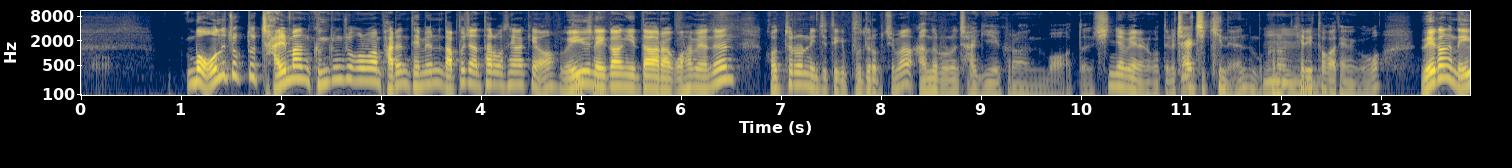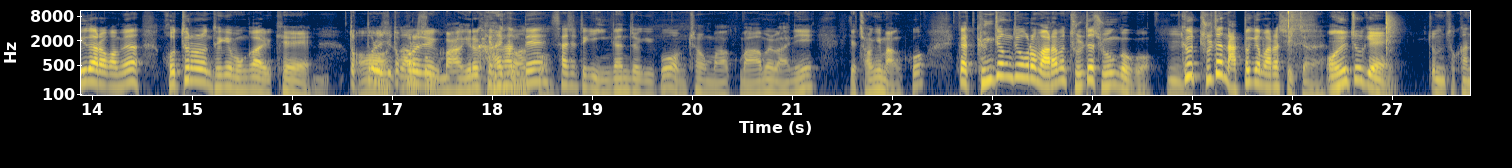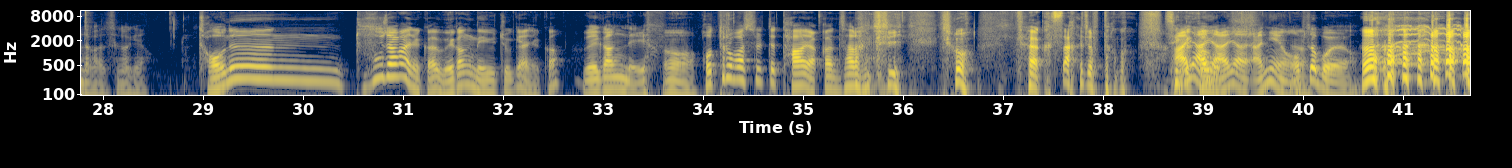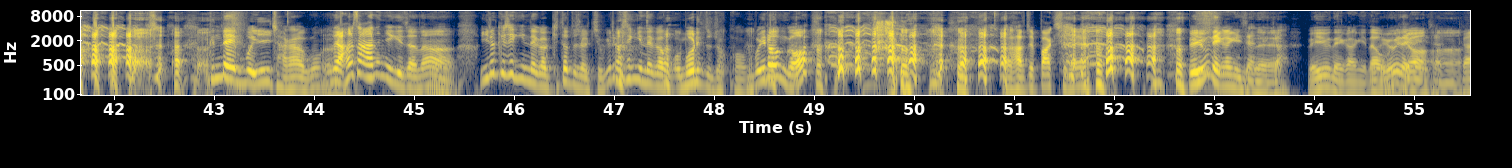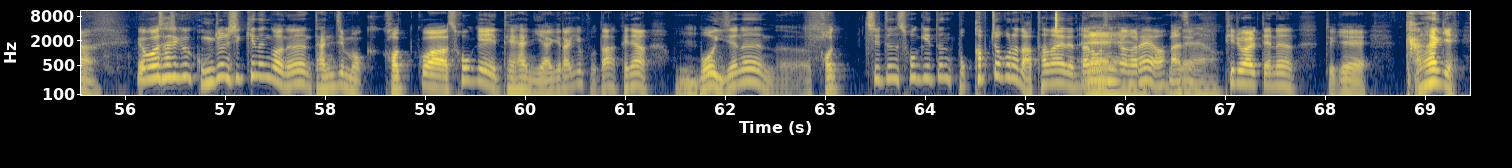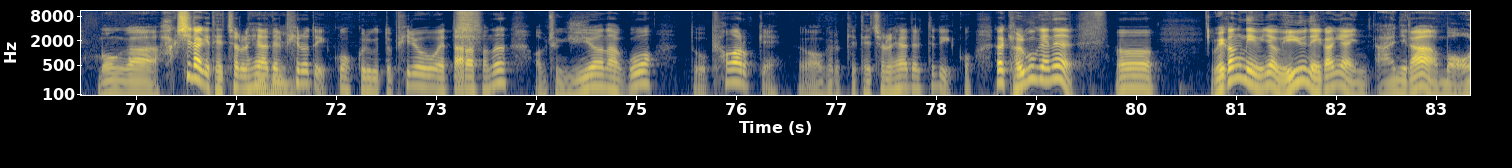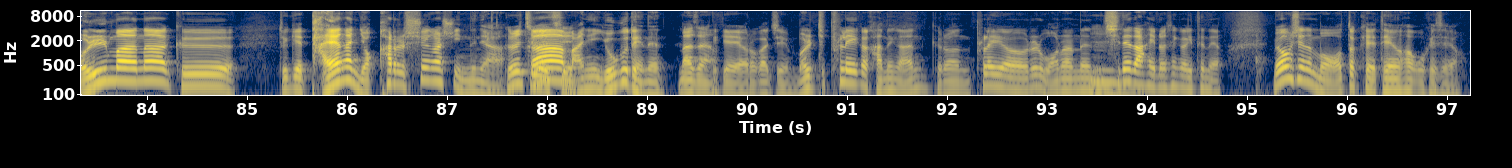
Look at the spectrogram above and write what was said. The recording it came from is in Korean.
뭐 어느 쪽도 잘만 긍정적으로만 발현되면 나쁘지 않다고 생각해요. 외유 그렇죠. 내강이다라고 하면은 겉으로는 이제 되게 부드럽지만 안으로는 자기의 그런 뭐 어떤 신념이라는 것들을 잘 지키는 뭐 그런 음. 캐릭터가 되는 거고 외강 내유다라고 하면 겉으로는 되게 뭔가 이렇게 똑부러질 어, 것 똑부러지고 같고 막 이렇게 한데 같고. 사실 되게 인간적이고 엄청 막 마음을 많이 이렇게 정이 많고 그러니까 긍정적으로 말하면 둘 다 좋은 거고 음. 그거 둘 다 나쁘게 말할 수 있잖아요. 어느 쪽에 좀 속한다고 생각해요. 저는 후자가 아닐까요? 외강 내유 쪽이 아닐까? 외강 내유. 어 겉으로 봤을 때 다 약간 사람들이 좀 약간 싸가지 없다고 아니 생각하고 아니 아니 아니에요. 어. 없어 보여요. 근데 뭐 일 잘하고. 근데 어. 항상 하는 얘기잖아. 어. 이렇게 생긴 애가 기타도 잘 치고 이렇게 생긴 애가 뭐 머리도 좋고 뭐 이런 거 갑자기 빡치네. 외유 내강이지 네, 않을까. 외유 내강이다. 외유. 내강이지 어. 않을까. 그러니까 뭐 사실 그 공존시키는 거는 단지 뭐 겉과 속에 대한 이야기라기보다 그냥 음. 뭐 이제는 어, 겉이든 속이든 복합적으로 나타나야 된다고 네, 생각을 해요. 네. 맞아요. 필요할 때는 되게 강하게 뭔가 확실하게 대처를 해야 될 음. 필요도 있고 그리고 또 필요에 따라서는 엄청 유연하고 또 평화롭게 어, 그렇게 대처를 해야 될 때도 있고 그러니까 결국에는 어, 외강 내유냐 외유 내강이 아니, 아니라 뭐 얼마나 그 되게 다양한 역할을 수행할 수 있느냐가 그렇지, 그렇지. 많이 요구되는 맞아요. 되게 여러 가지 multiplay가 가능한 그런 플레이어를 원하는 음. 시대다 이런 생각이 드네요. 명호 씨는 뭐 어떻게 대응하고 계세요?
